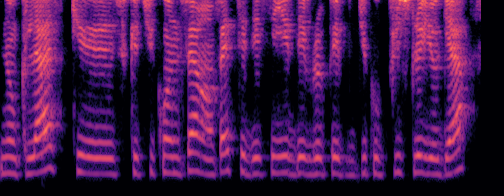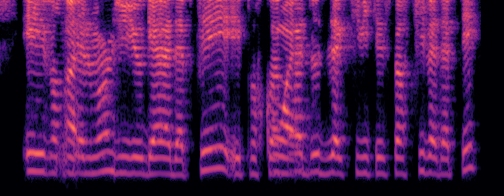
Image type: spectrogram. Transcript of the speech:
Donc là, ce que ce que tu comptes faire en fait, c'est d'essayer de développer du coup plus le yoga et éventuellement du yoga adapté, et pourquoi pas d'autres activités sportives adaptées.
